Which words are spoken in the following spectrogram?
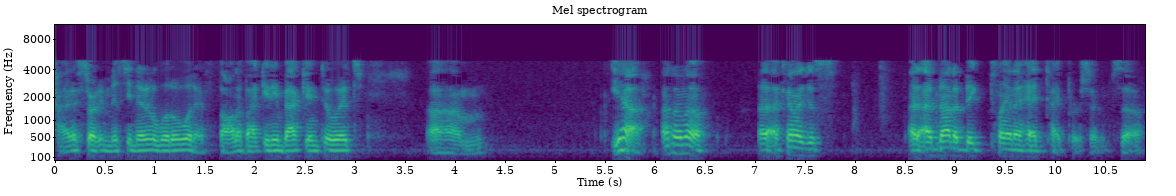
kind of started missing it a little, and I've thought about getting back into it. Um, yeah, I don't know. I, I kind of just, I, I'm not a big plan ahead type person, so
